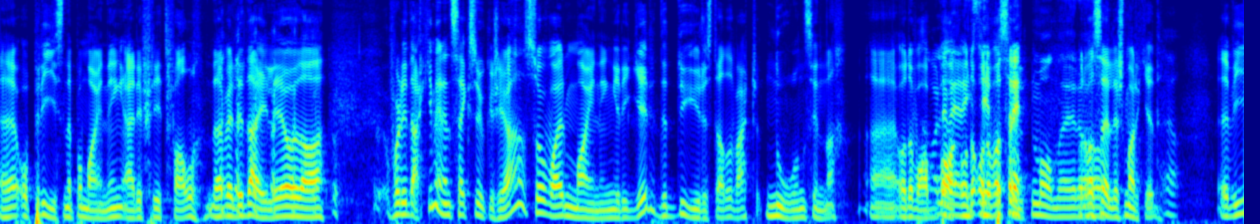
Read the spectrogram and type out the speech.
og prisene på mining er i fritt fall. Det er veldig deilig Og da fordi det er ikke mer enn seks uker siden så var mining-rigger det dyreste det hadde vært noensinne. Uh, og det var, ba, og det, og det var, sel det var selgers marked. Ja. Uh, vi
